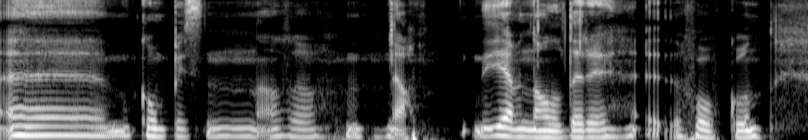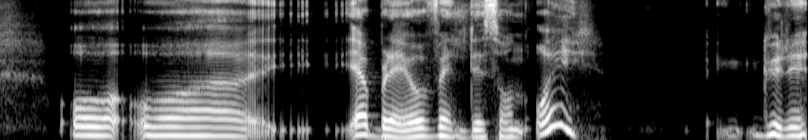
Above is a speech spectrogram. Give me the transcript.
Eh, kompisen, altså ja, jevnaldrende eh, Håkon. Og, og jeg ble jo veldig sånn Oi! Guri,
